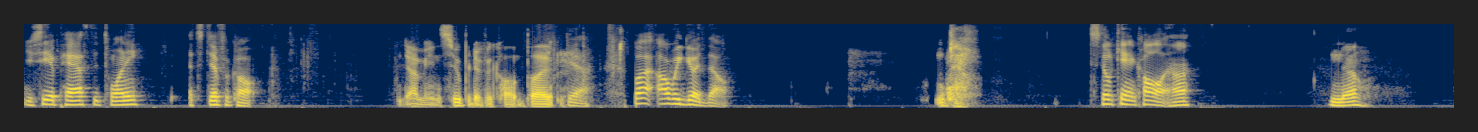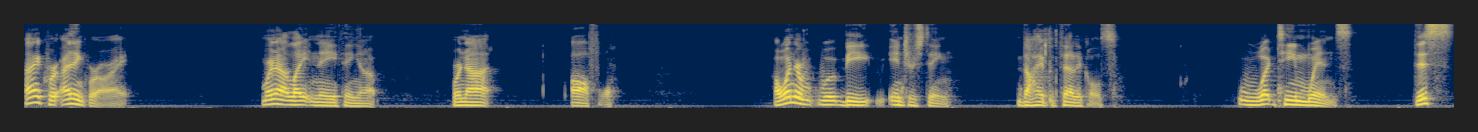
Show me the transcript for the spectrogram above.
You see a path to 20? It's difficult. I mean, super difficult, but Yeah. But are we good though? Still can't call it, huh? no. I think we're I think we're all right. We're not lighting anything up. We're not awful. I wonder what would be interesting the hypotheticals. What team wins? This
